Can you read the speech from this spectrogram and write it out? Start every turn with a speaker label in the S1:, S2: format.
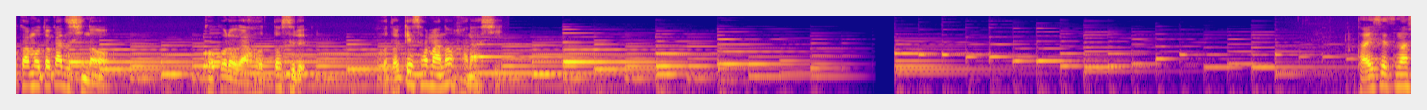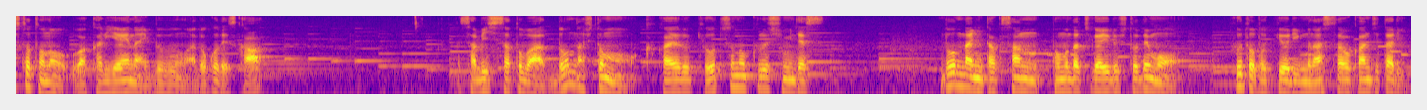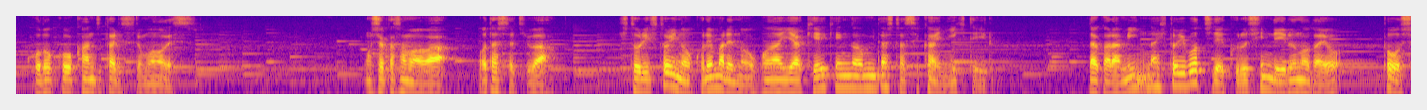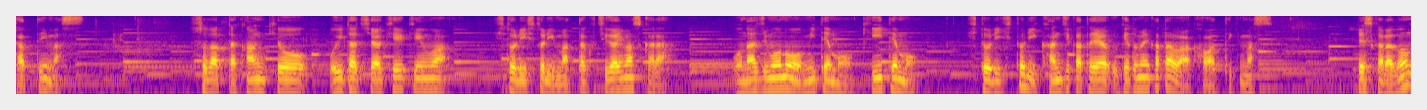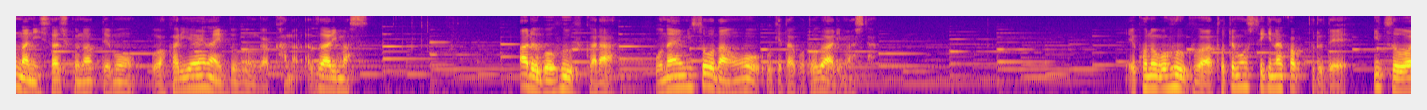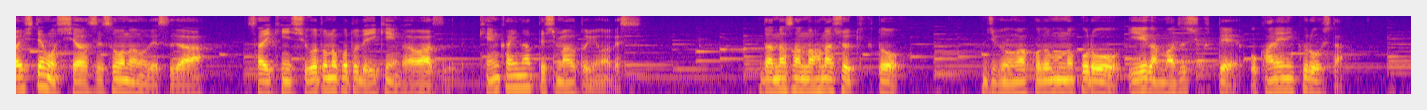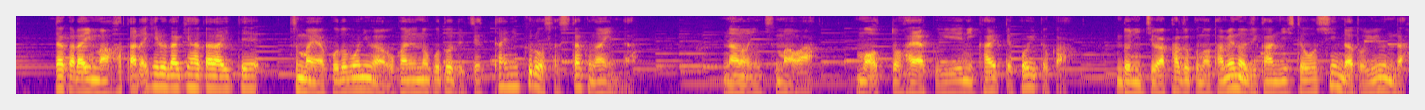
S1: 岡本和志の心がほっとする仏様の話。大切な人との分かり合えない部分はどこですか？寂しさとはどんな人も抱える共通の苦しみです。どんなにたくさん友達がいる人でもふと時折虚しさを感じたり孤独を感じたりするものです。お釈迦様は私たちは一人一人のこれまでの行いや経験が生み出した世界に生きている。だからみんな一人ぼっちで苦しんでいるのだよとおっしゃっています。育った環境生い立ちや経験は一人一人全く違いますから同じものを見ても聞いても一人一人感じ方や受け止め方は変わってきます。ですからどんなに親しくなっても分かり合えない部分が必ずあります。あるご夫婦からお悩み相談を受けたことがありました。このご夫婦はとても素敵なカップルでいつお会いしても幸せそうなのですが最近仕事のことで意見が合わず喧嘩になってしまうというのです。旦那さんの話を聞くと自分は子供の頃家が貧しくてお金に苦労した。だから今働けるだけ働いて妻や子供にはお金のことで絶対に苦労させたくないんだ。なのに妻はもっと早く家に帰ってこいとか土日は家族のための時間にしてほしいんだと言うんだ。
